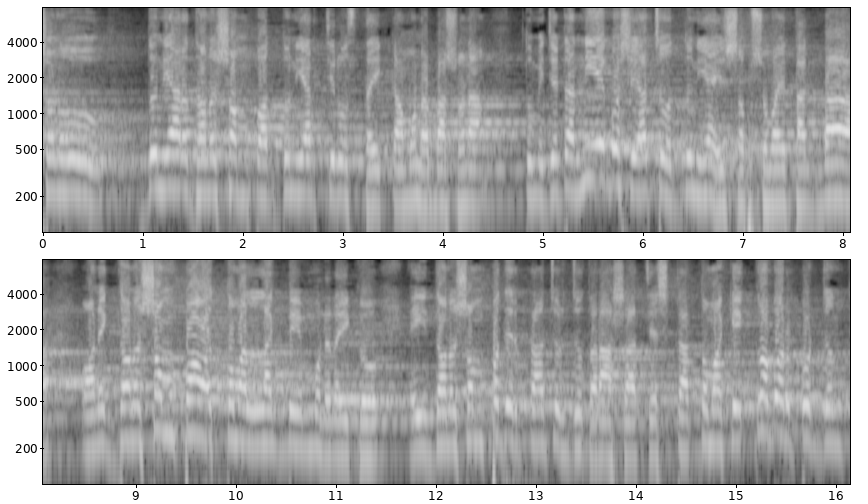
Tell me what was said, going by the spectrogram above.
শোনো, দুনিয়ার ধন সম্পদ দুনিয়ার চিরস্থায়ী কামনা বাসনা তুমি যেটা নিয়ে বসে আছো দুনিয়ায় সব সময় থাকবা। অনেক ধন সম্পদ তোমার লাগবে, মনে রাখো। এই ধন সম্পদের প্রাচুর্যতার আশা চেষ্টা তোমাকে কবর পর্যন্ত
